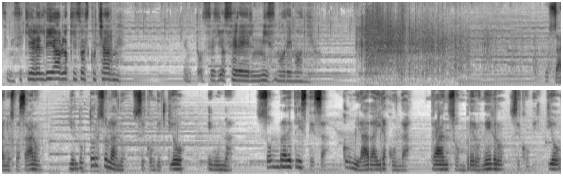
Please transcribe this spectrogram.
Si ni siquiera el diablo quiso escucharme, entonces yo seré el mismo demonio. Los años pasaron y el doctor Solano se convirtió en una sombra de tristeza con mirada iracunda. Gran sombrero negro se convirtió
